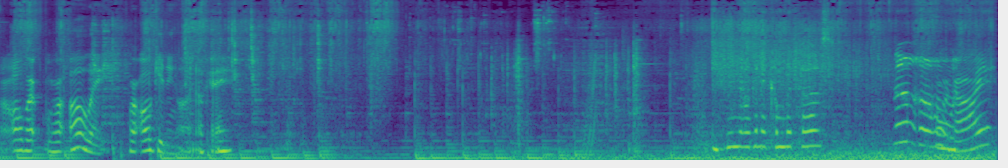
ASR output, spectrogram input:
We're all, we're, we're, oh wait, we're all getting on, okay. Is he not gonna come with us? No. Poor guy.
